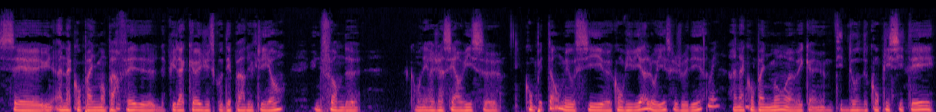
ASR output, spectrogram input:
C'est un accompagnement parfait depuis l'accueil jusqu'au départ du client, une forme de, comment dirais-je, un service euh, compétent mais aussi euh, convivial, vous voyez ce que je veux dire? Oui. Un accompagnement avec une petite dose de complicité,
